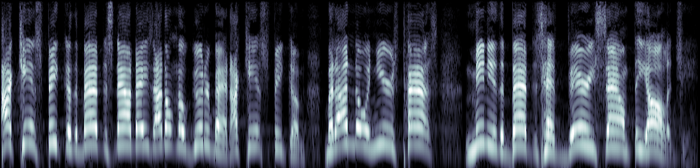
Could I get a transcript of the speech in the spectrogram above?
I can't speak of the Baptists nowadays. I don't know good or bad. I can't speak of them. But I know in years past, many of the Baptists had very sound theology.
